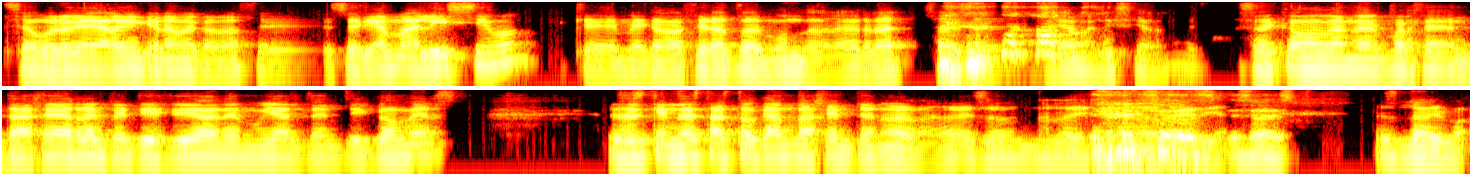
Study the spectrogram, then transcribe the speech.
Seguro que hay alguien que no me conoce. Sería malísimo que me conociera todo el mundo, la verdad. Sería malísimo. Eso es como cuando el porcentaje de repetición es muy alto en e-commerce. Eso es que no estás tocando a gente nueva, ¿no? Eso no lo dice. eso, es, eso es. Es lo mismo.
